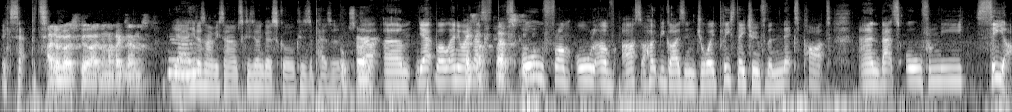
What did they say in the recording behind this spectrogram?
except I don't go to school. I don't have exams. Yeah, he doesn't have exams because he doesn't go to school because he's a peasant. Oh, sorry. But, um, yeah, well, anyway, That's that's not- that's that's cool. all from all of us. I hope you guys enjoyed. Please stay tuned for the next part. And that's all from me. See ya.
